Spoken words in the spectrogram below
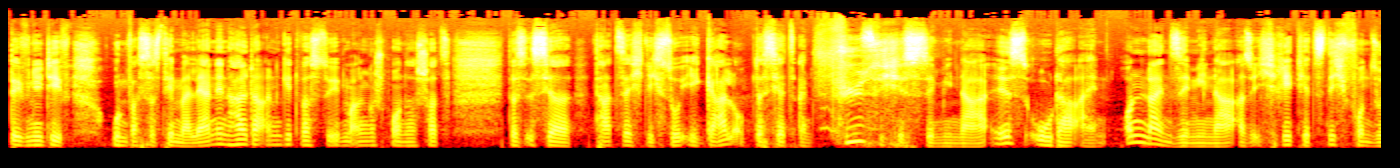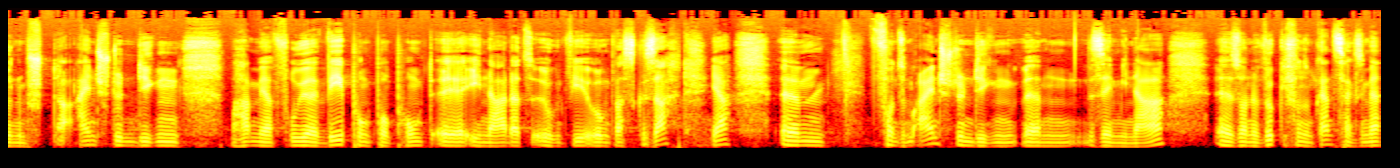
Definitiv. Und was das Thema Lerninhalte angeht, was du eben angesprochen hast, Schatz, das ist ja tatsächlich so, egal ob das jetzt ein physisches Seminar ist oder ein Online-Seminar. Also ich rede jetzt nicht von so einem st- einstündigen, wir haben ja früher W. Punkt, Punkt, Punkt, äh, dazu irgendwie irgendwas gesagt, ja, ähm, von so einem einstündigen ähm, Seminar, äh, sondern wirklich von so einem Ganztagsseminar.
